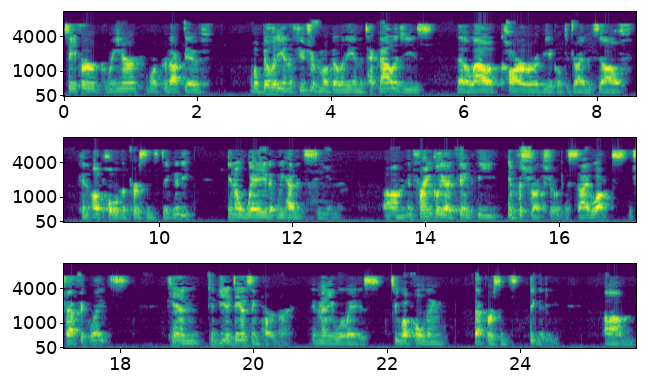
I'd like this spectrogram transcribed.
safer, greener, more productive, mobility and the future of mobility and the technologies that allow a car or a vehicle to drive itself can uphold a person's dignity in a way that we haven't seen um, and frankly, I think the infrastructure, the sidewalks, the traffic lights, can can be a dancing partner in many ways to upholding that person's dignity. Um,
